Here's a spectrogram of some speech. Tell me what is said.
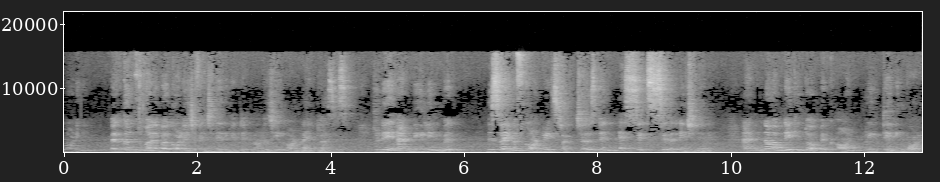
morning. Welcome to Malabar College of Engineering and Technology online classes. Today I am dealing with design of concrete structures in S6 Civil Engineering. And now I am taking topic on retaining wall.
